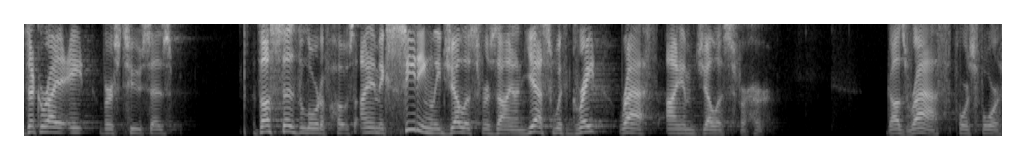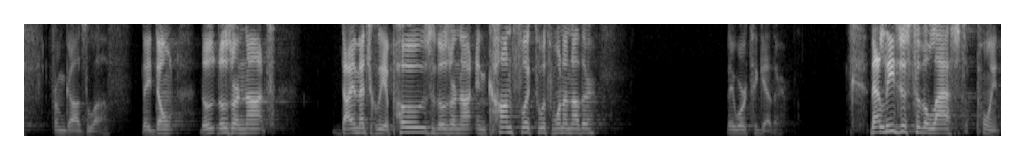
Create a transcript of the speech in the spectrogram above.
Zechariah 8, verse 2 says, Thus says the Lord of hosts I am exceedingly jealous for Zion. Yes, with great wrath I am jealous for her. God's wrath pours forth from God's love. They don't, those are not diametrically opposed, those are not in conflict with one another. They work together. That leads us to the last point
